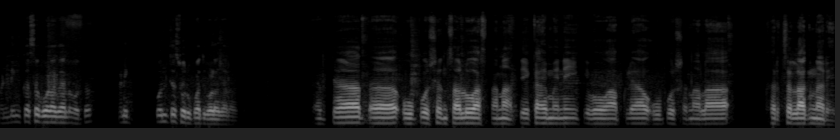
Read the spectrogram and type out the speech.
फंडिंग कसं गोळा झालं होतं आणि कोणत्या स्वरूपात गोळा झाला होता? त्याच्यात अ, उपोषण चालू असताना ते काय म्हणे की बाबा आपल्या उपोषणाला खर्च लागणार आहे.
